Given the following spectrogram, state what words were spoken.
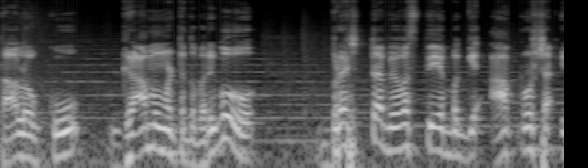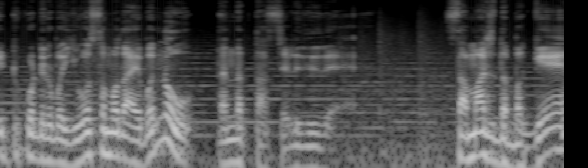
ತಾಲೂಕು, ಗ್ರಾಮ ಮಟ್ಟದವರೆಗೂ ಭ್ರಷ್ಟ ವ್ಯವಸ್ಥೆಯ ಬಗ್ಗೆ ಆಕ್ರೋಶ ಇಟ್ಟುಕೊಂಡಿರುವ ಯುವ ಸಮುದಾಯವನ್ನು ತನ್ನತ್ತ ಸೆಳೆದಿದೆ. ಸಮಾಜದ ಬಗ್ಗೆ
